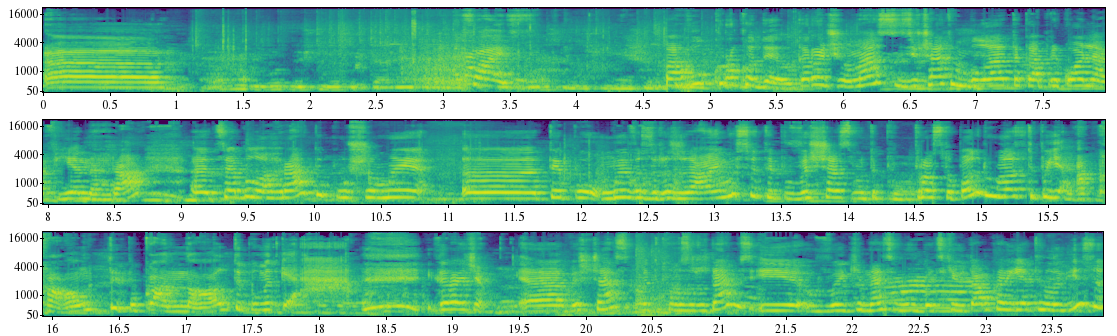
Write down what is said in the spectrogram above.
uh, five. Павук крокодил. Коротше, у нас з дівчатами була така прикольна офігенна гра. Е, Це була гра, типу, що ми, е, типу, ми возражаємося, типу, весь час ми типу просто подруги, у нас типу є аккаунт, типу канал, типу ми такі. І коротше, е, весь час ми типу возражаємось, і в кімнаті моїх батьків там є телевізор.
